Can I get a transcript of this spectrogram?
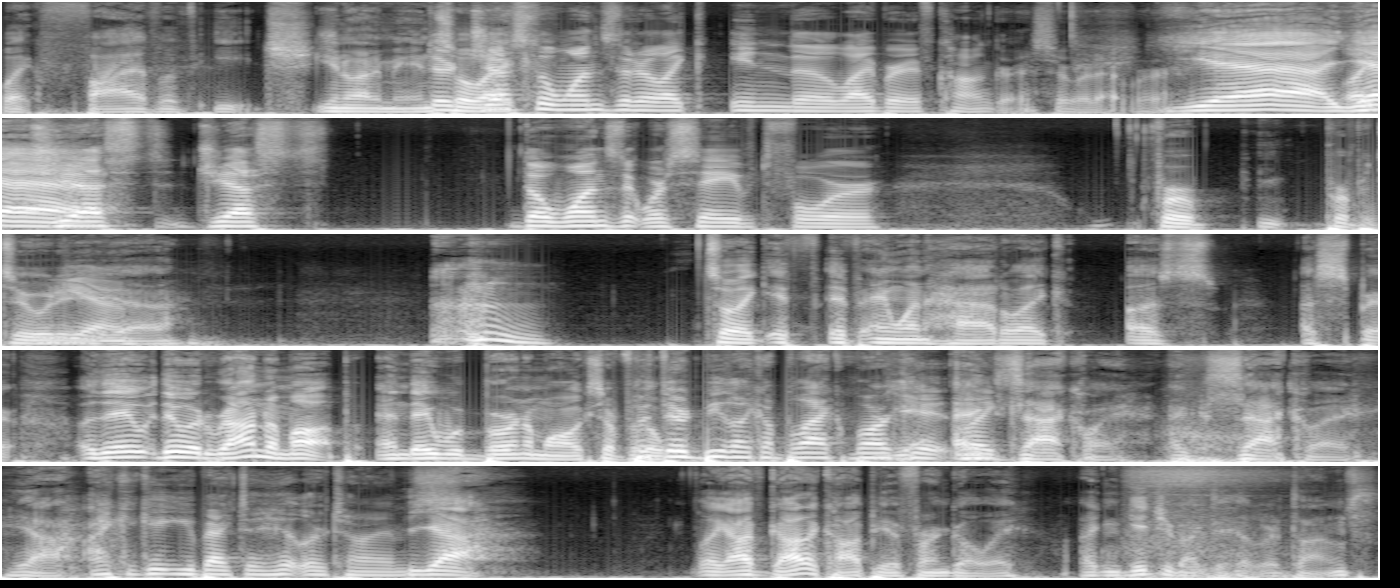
like five of each. You know what I mean? They're so just like, the ones that are like in the Library of Congress or whatever. yeah, Like, yeah, Just just the ones that were saved for for perpetuity. Yeah. Yeah. so like if if anyone had like a a spare, they they would round them up and they would burn them all except for But the there'd be like a black yeah, market. like exactly, exactly. Yeah, I could get you back to Hitler times. yeah. Like I've got a copy of Ferngully. I can get you back to Hitler times.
